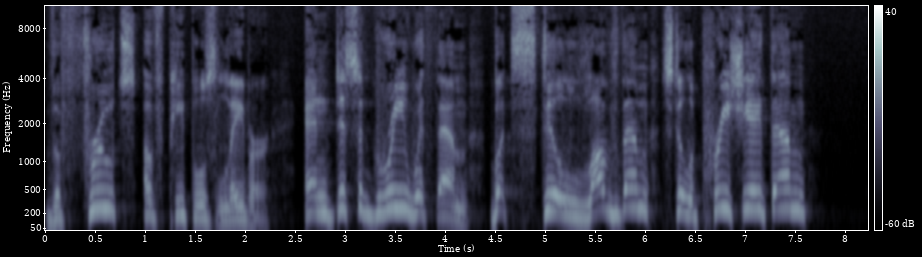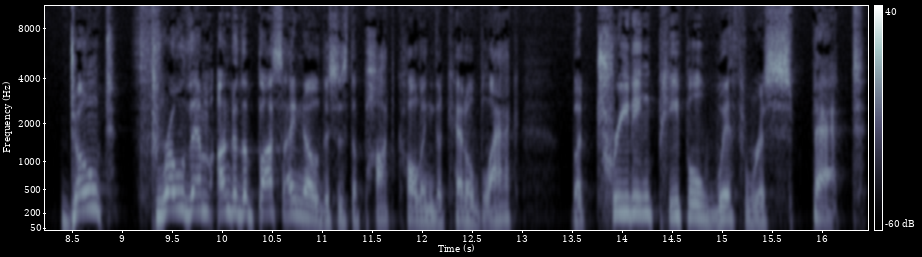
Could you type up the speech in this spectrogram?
the fruits of people's labor and disagree with them, but still love them, still appreciate them, don't throw them under the bus. I know this is the pot calling the kettle black, but treating people with respect.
